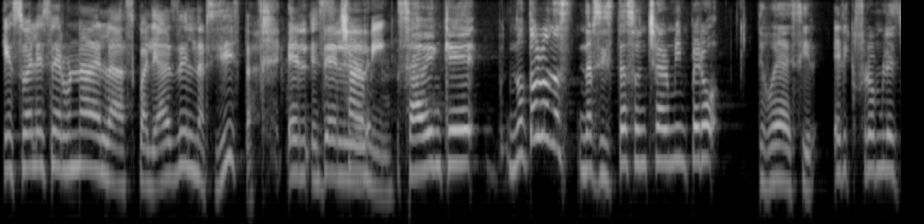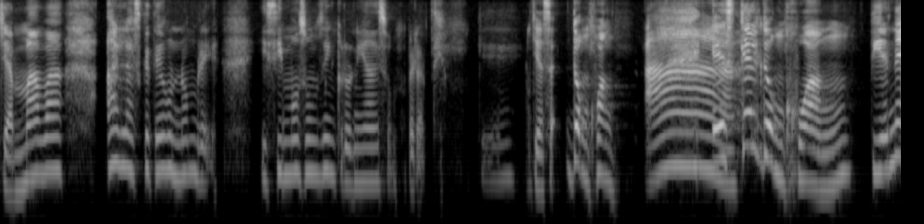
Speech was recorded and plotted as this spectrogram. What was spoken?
Que suele ser una de las cualidades del narcisista. El es del- charming. Saben que no todos los narcisistas son charming, pero te voy a decir, Eric Fromm les llamaba a las que tengo un nombre. Hicimos un sincronía de eso. Espérate. Ya sé. Don Juan. Ah. Es que el Don Juan tiene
